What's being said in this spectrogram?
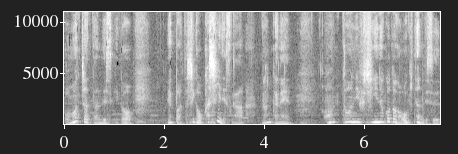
思っちゃったんですけどやっぱ私がおかしいですか？なんかね本当に不思議なことが起きたんです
